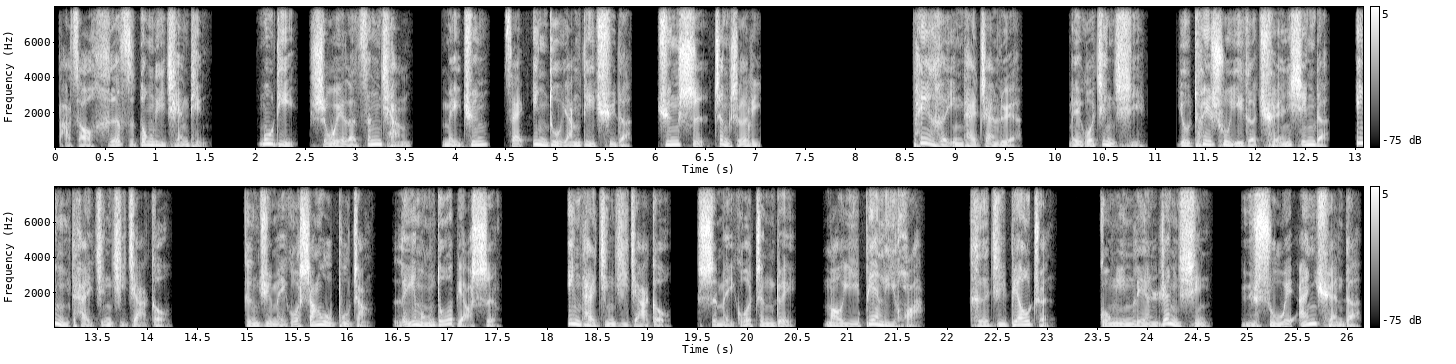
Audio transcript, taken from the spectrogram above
打造核子动力潜艇，目的是为了增强美军在印度洋地区的军事震慑力。配合印太战略，美国近期又推出一个全新的印太经济架构。根据美国商务部长雷蒙多表示，印太经济架构是美国针对贸易便利化、科技标准、供应链韧性与数位安全的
